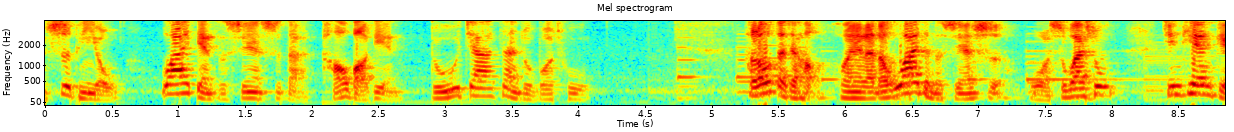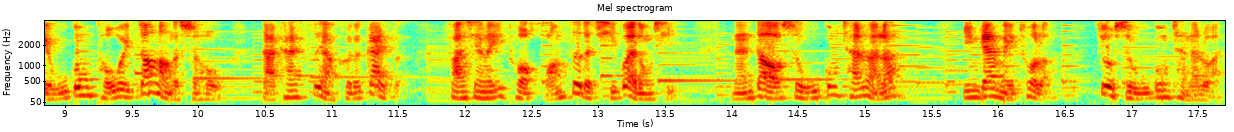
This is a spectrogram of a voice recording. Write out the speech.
视频由 Y 点子实验室的淘宝店独家赞助播出。Hello，大家好，欢迎来到 Y 点子实验室，我是 Y 叔。今天给蜈蚣投喂蟑螂的时候，打开饲养盒的盖子，发现了一坨黄色的奇怪东西，难道是蜈蚣产卵了？应该没错了，就是蜈蚣产的卵。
